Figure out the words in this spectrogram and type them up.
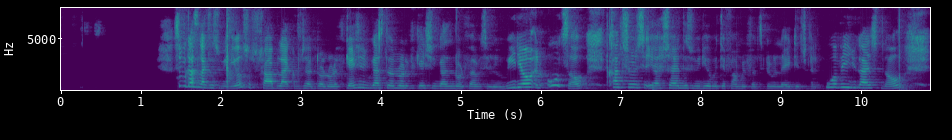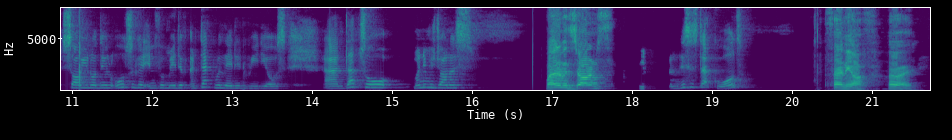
So if you guys like this video, subscribe, like, and turn on notifications. If you guys turn on notifications, you guys are notified when new video. And also, consider sharing this video with your family, friends, and relatives, and whoever you guys know. So, you know, they'll also get informative and tech-related videos. And that's all. My name is Jonas. My name is Jonas. And this is Tech World. Signing off. Bye-bye.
